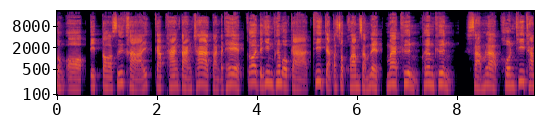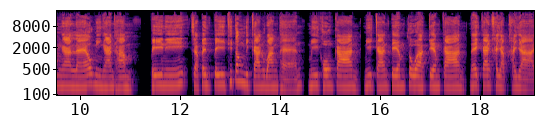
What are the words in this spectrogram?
ส่งออก ติดต่อซื้อขายกับทางต่างชาติต่างประเทศ ก็จะยิ่งเพิ่มโอกาสที่จะประสบความสำเร็จมากขึ้น เพิ่มขึ้นสำหรับคนที่ทำงานแล้วมีงานทำ ปีนี้จะเป็นปีที่ต้องมีการวางแผน มีโครงการ มีการเตรียมตัวเตรียมการ ในการขยับขยาย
